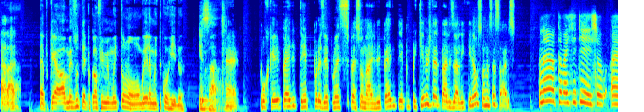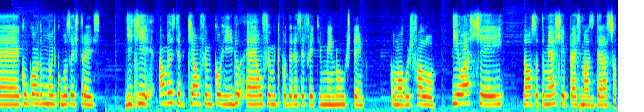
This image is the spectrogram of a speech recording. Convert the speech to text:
Caralho. É porque ao mesmo tempo que é um filme muito longo, ele é muito corrido. Exato. É. Porque ele perde tempo, por exemplo, nesses personagens, ele perde tempo em pequenos detalhes ali que não são necessários. Não, eu também senti isso. É, concordo muito com vocês três. De que, ao mesmo tempo que é um filme corrido, é um filme que poderia ser feito em menos tempo, como o Augusto falou. E eu achei. Nossa, eu também achei péssimas interações.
